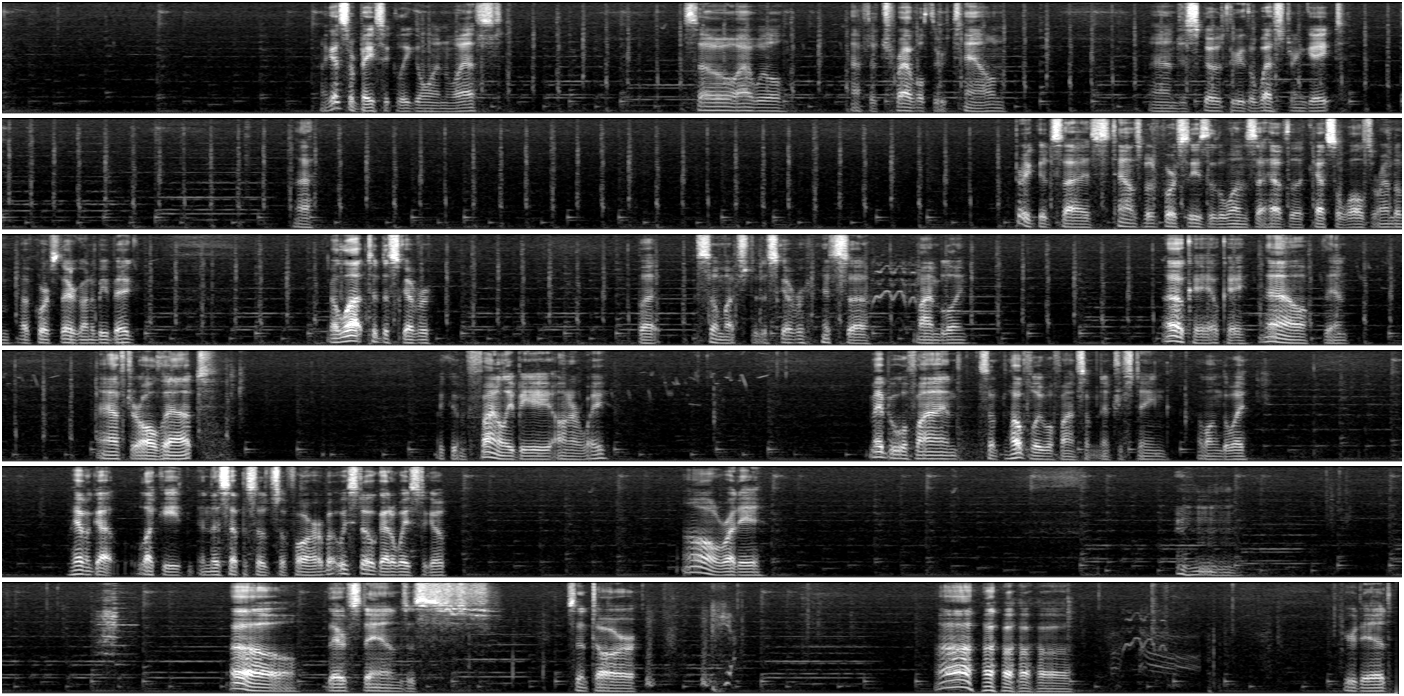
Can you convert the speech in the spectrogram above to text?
I guess we're basically going west. So I will have to travel through town and just go through the western gate. Ah. Pretty good sized towns, but of course these are the ones that have the castle walls around them. Of course they're going to be big. A lot to discover. But so much to discover. It's uh, mind-blowing. Okay, okay. Now, then. After all that, we can finally be on our way. Maybe we'll find some. Hopefully, we'll find something interesting along the way. We haven't got lucky in this episode so far, but we still got a ways to go. Alrighty. oh, there stands a centaur. Ah, ha, ha, ha, ha. You're dead.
